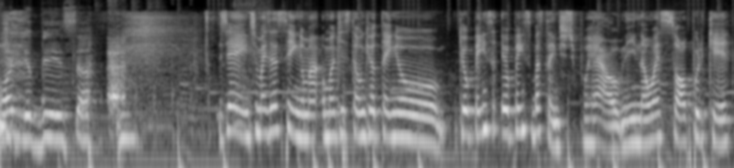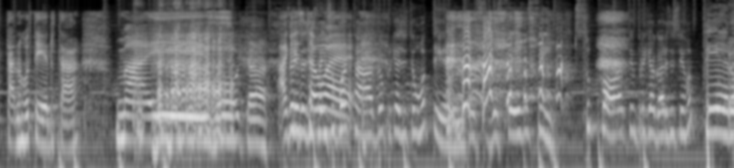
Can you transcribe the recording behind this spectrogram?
Olha, bicha. Gente, mas assim, uma, uma questão que eu tenho. Que eu penso, eu penso bastante, tipo, real. E não é só porque tá no roteiro, tá? Mas. Louca. A Gente, questão a gente é. insuportável porque a gente tem um roteiro. Então, vocês, assim, suportem, porque agora a gente tem roteiro.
